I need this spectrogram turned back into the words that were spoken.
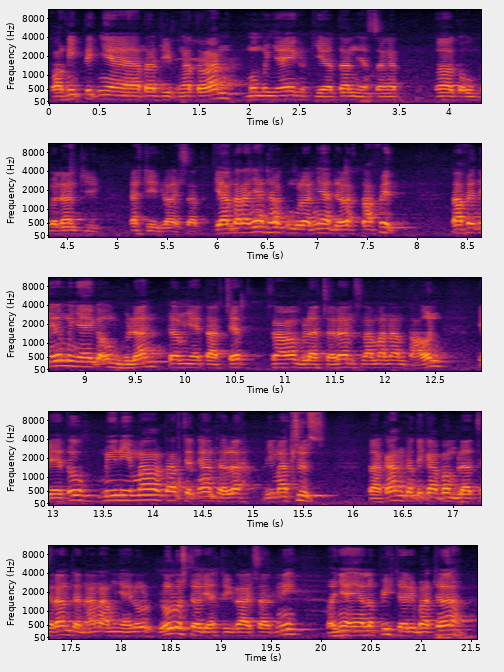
kognitifnya atau di pengetahuan mempunyai kegiatan yang sangat uh, keunggulan di SDTK Alisat. Di antaranya adalah keunggulannya adalah TAFID. TAFID ini mempunyai keunggulan dan mempunyai target selama belajaran selama enam tahun, yaitu minimal targetnya adalah 5 juz. Bahkan ketika pembelajaran dan anak mempunyai lulus dari SDTK Alisat ini, banyak yang lebih daripada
